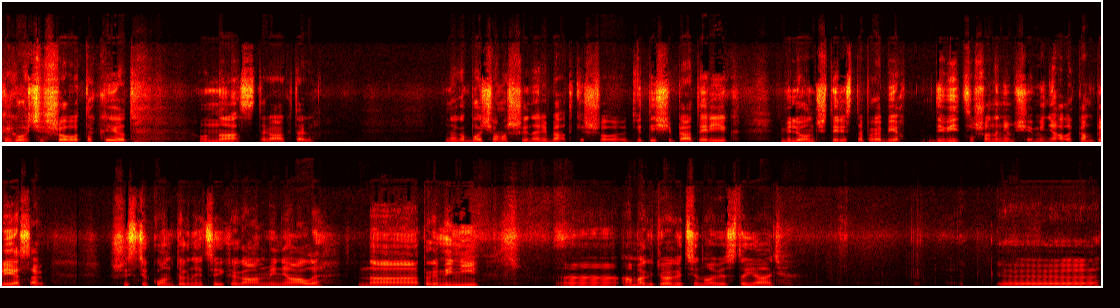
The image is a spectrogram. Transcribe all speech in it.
Коротше, що, от такий от у нас трактор. Ну, робоча машина, ребятки, що, 2005 рік, мільйон 400 пробіг. Дивіться, що на ньому ще міняли. Компресор, шестиконтурний цей кран міняли на переміні. Е, амортери ці нові стоять. Е,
